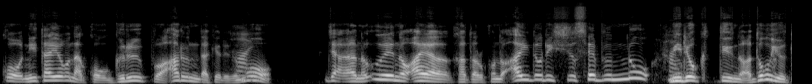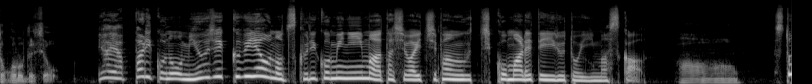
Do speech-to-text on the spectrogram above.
こう似たようなこうグループはあるんだけれども、じゃああの上野綾が語るこのアイドリッシュセブンの魅力っていうのはどういうところでしょいややっぱりこのミュージックビデオの作り込みに今私は一番打ち込まれていると言いますか。う、あスト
